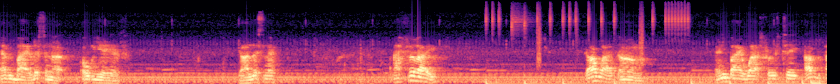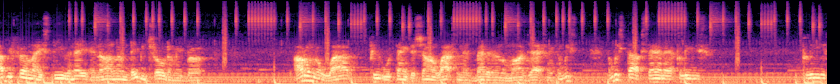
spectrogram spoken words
Everybody, listen up. Oh, Open your ears. Y'all listening? I feel like y'all watch um anybody watch first take. I I be feeling like Stephen A. and all them they be trolling me, bro. I don't know why people think Deshaun Watson is better than Lamar Jackson. Can we can we stop saying that, please? Please.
